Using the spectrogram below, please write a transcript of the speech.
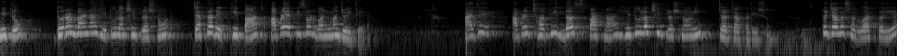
મિત્રો, ધોરણ બારના હેતુલક્ષી પ્રશ્નો ચેપ્ટર એકથી પાંચ આપણે એપિસોડ વનમાં જોઈ ગયા. આજે આપણે છ થી દસ પાઠના હેતુલક્ષી પ્રશ્નોની ચર્ચા કરીશું. તો ચાલો શરૂઆત કરીએ.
